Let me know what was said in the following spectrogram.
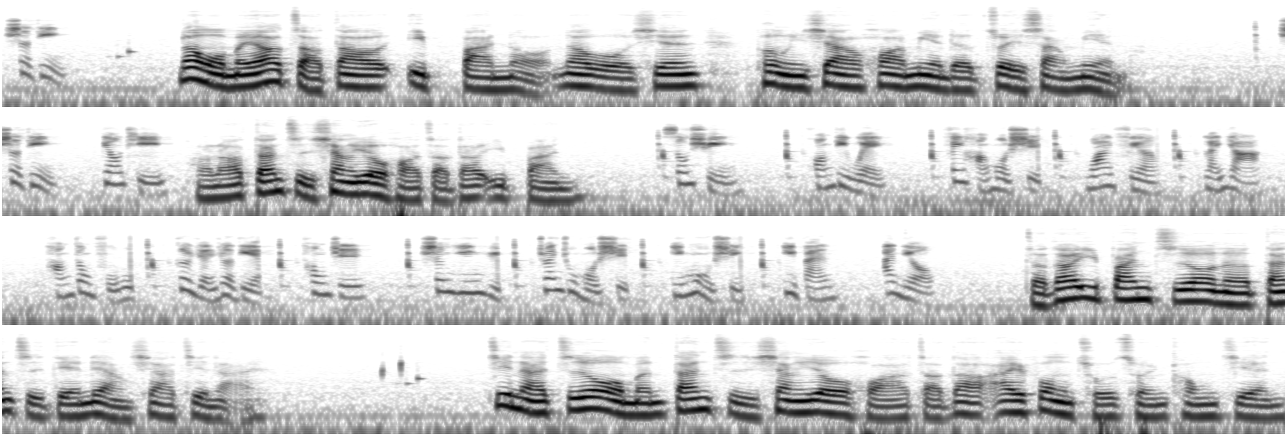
设定。那我们要找到一般哦，那我先碰一下画面的最上面。设定标题。好，然后单指向右滑找到一般。搜寻黄帝伟飞行模式 WiFi 蓝牙航动服务个人热点通知声音与专注模式荧幕是一般按钮。找到一般之后呢，单指点两下进来。进来之后，我们单指向右滑找到 iPhone 储存空间。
